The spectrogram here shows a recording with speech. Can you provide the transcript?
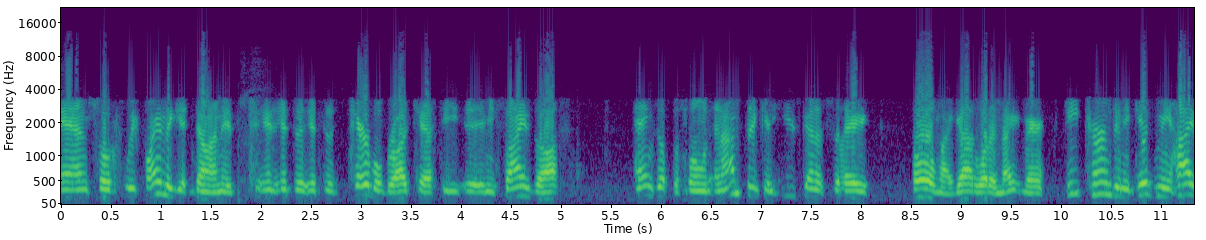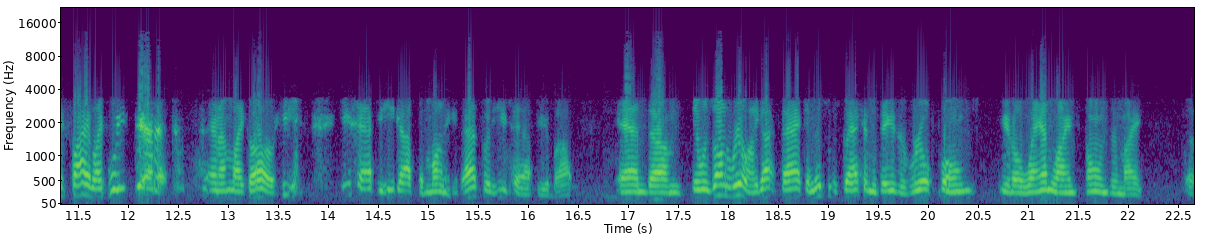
And so we finally get done. It's it, it's a it's a terrible broadcast. He and he signs off, hangs up the phone, and I'm thinking he's going to say, "Oh my God, what a nightmare!" He turns and he gives me high five, like we did it, and I'm like, "Oh, he he's happy he got the money. That's what he's happy about." And um, it was unreal. I got back, and this was back in the days of real phones, you know, landline phones, and my uh,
